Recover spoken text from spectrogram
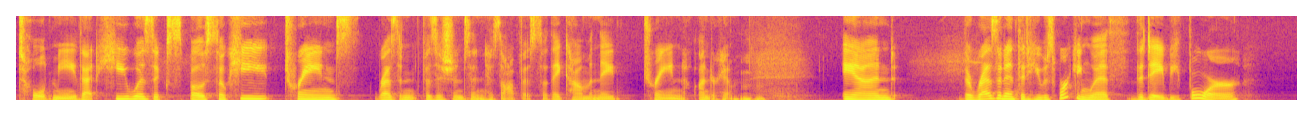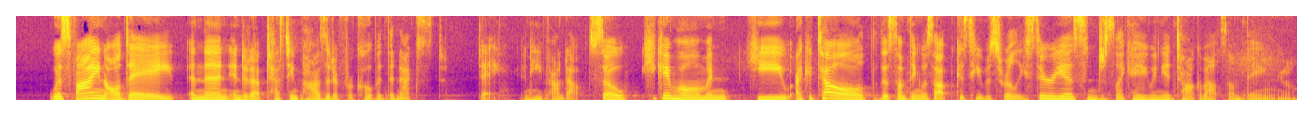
told me that he was exposed. So he trains resident physicians in his office. So they come and they train under him. And the resident that he was working with the day before was fine all day and then ended up testing positive for COVID the next day. And he found out. So he came home and he, I could tell that something was up because he was really serious and just like, hey, we need to talk about something, you know.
